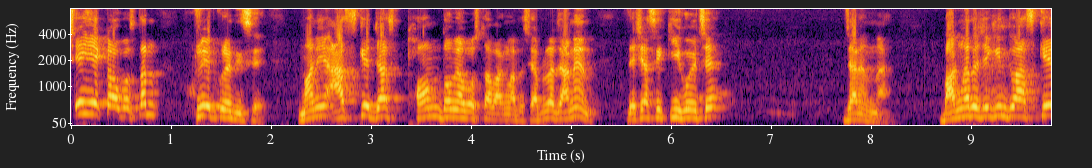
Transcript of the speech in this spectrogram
সেই একটা অবস্থান ক্রিয়েট করে দিছে। মানে আজকে জাস্ট থম থমে অবস্থা বাংলাদেশে। আপনারা জানেন, দেশে আজকে কি হয়েছে? জানেন না। বাংলাদেশে কিন্তু আজকে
